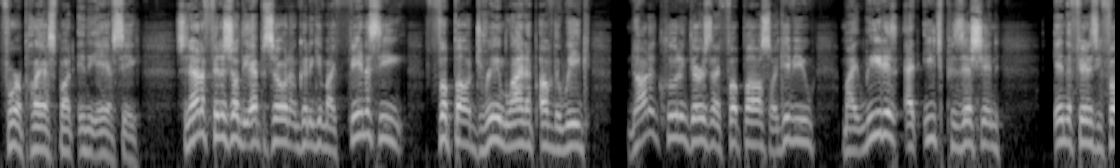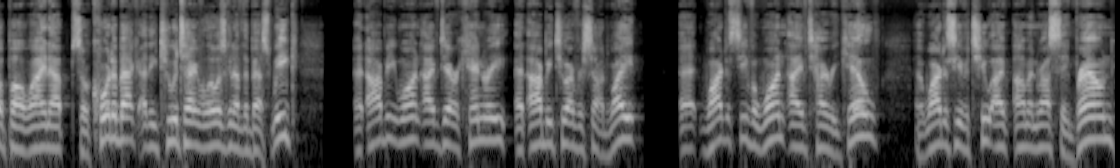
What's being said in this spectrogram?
for a playoff spot in the AFC. So now to finish out the episode, I'm going to give my fantasy football dream lineup of the week, not including Thursday night football. So I give you my leaders at each position in the fantasy football lineup. So quarterback, I think Tua Tagovailoa is going to have the best week. At RB1, I have Derrick Henry. At RB2, I have Rachaad White. At wide receiver 1, I have Tyree Hill. At wide receiver two, I have Amon-Ra St. Brown.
